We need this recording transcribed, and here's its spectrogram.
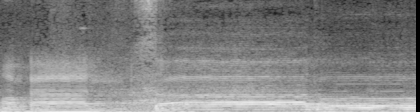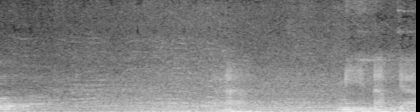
พร้อมๆกัน สาธุอ่ามีน้ำยา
